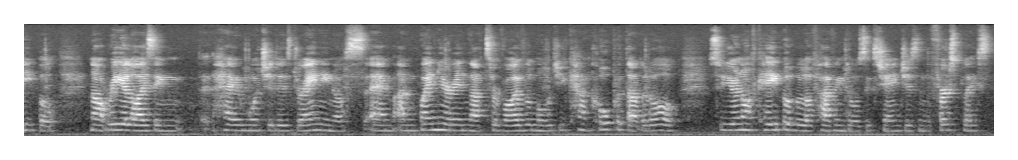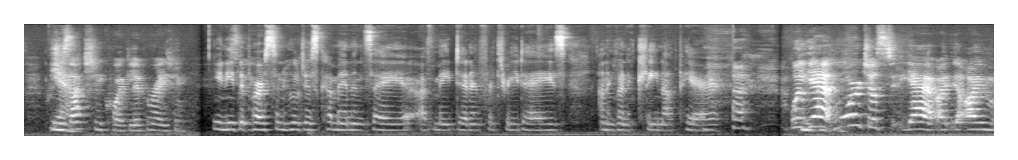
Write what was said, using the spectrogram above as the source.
people, not realizing how much it is draining us. Um, and when you're in that survival mode, you can't cope with that at all. So you're not capable of having those exchanges in the first place, which yeah. is actually quite liberating. You need the person who'll just come in and say, I've made dinner for three days and I'm going to clean up here. well, yeah, more just, yeah, I, I'm.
